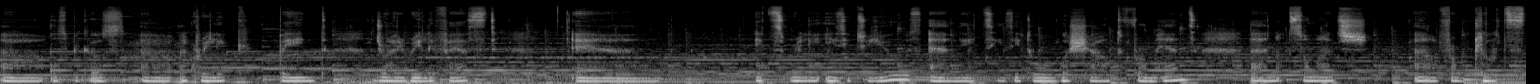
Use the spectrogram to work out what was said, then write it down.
Uh, also because uh, acrylic paint dry really fast and it's really easy to use and it's easy to wash out from hands uh, not so much uh, from clothes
